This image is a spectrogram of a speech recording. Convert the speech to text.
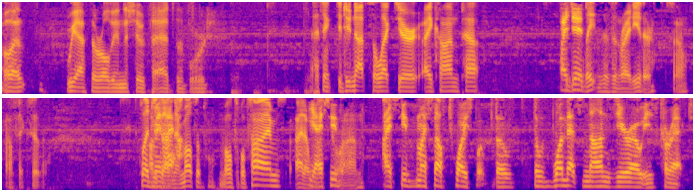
Oh, that, we have to roll the initiative to add to the board. I think did you not select your icon, Pat? I did. Layton's isn't right either, so I'll fix it. Pledge I mean, is on I- there multiple multiple times. I don't Yeah, know I what's see going that. on. I see myself twice, but the the one that's non-zero is correct.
